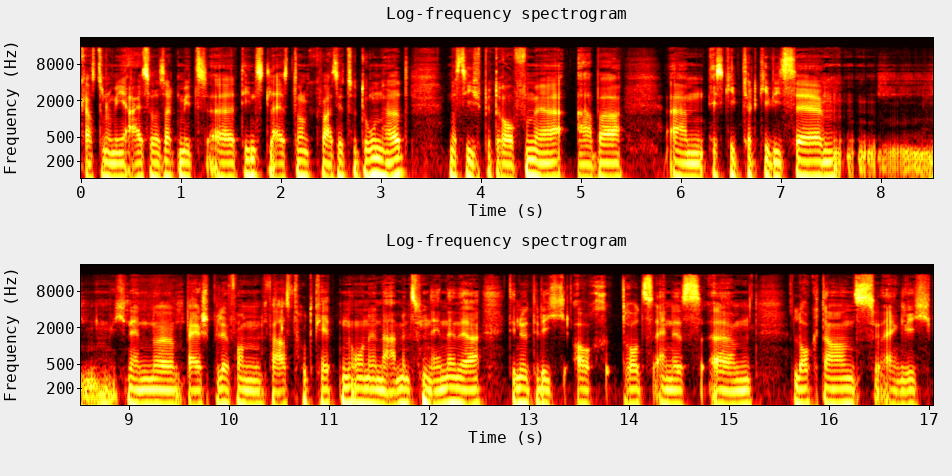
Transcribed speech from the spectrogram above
Gastronomie, alles was halt mit äh, Dienstleistung quasi zu tun hat, massiv betroffen. Ja. Aber ähm, es gibt halt gewisse, ich nenne nur Beispiele von Fastfood-Ketten, ohne Namen zu nennen, ja, die natürlich auch trotz eines ähm, Lockdowns eigentlich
